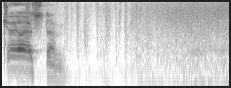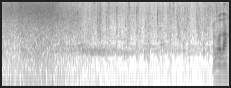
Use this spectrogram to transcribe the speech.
Gdzie ja jestem? Woda.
